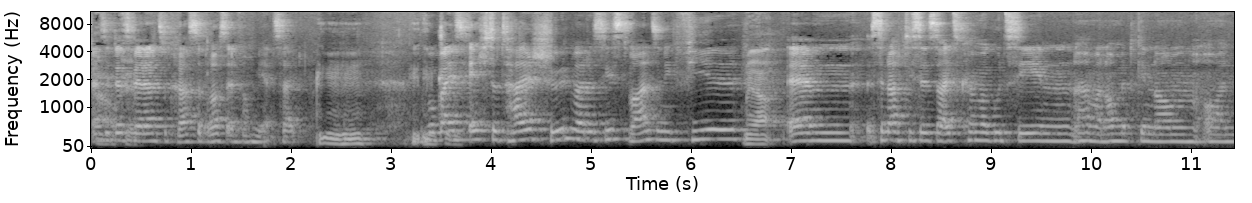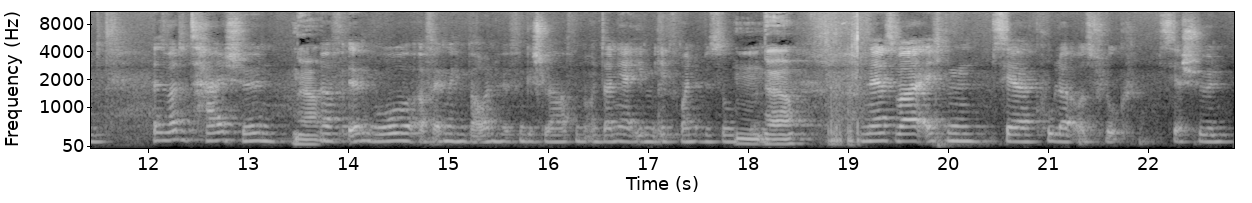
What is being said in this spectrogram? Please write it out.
Also Ah, okay. das wäre dann zu krass, da brauchst du einfach mehr Zeit. Mhm. Wobei es echt total schön war, du siehst wahnsinnig viel. Ja. Ähm, es sind auch diese Salz können wir gut sehen, haben wir noch mitgenommen und es war total schön. Ja. Auf irgendwo, auf irgendwelchen Bauernhöfen geschlafen und dann ja eben eh Freunde besucht. Hm, Ja, Ne, es war echt ein sehr cooler Ausflug. Sehr schön.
